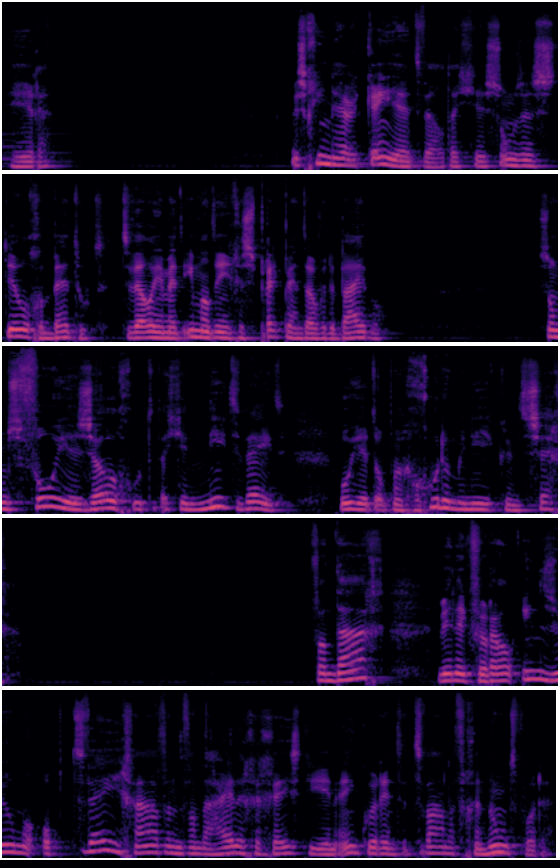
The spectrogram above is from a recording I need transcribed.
heren. Misschien herken je het wel dat je soms een stil gebed doet terwijl je met iemand in gesprek bent over de Bijbel. Soms voel je zo goed dat je niet weet hoe je het op een goede manier kunt zeggen. Vandaag wil ik vooral inzoomen op twee gaven van de Heilige Geest die in 1 Korinthe 12 genoemd worden:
